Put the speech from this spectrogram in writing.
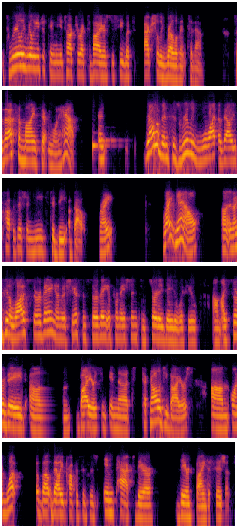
It's really, really interesting when you talk direct to buyers to see what's actually relevant to them. So that's the mindset we want to have. And relevance is really what a value proposition needs to be about, right? Right now, uh, and I did a lot of surveying, and I'm going to share some survey information, some survey data with you. Um, I surveyed um, buyers in, in uh, technology buyers um, on what about value propositions impact their their buying decisions.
